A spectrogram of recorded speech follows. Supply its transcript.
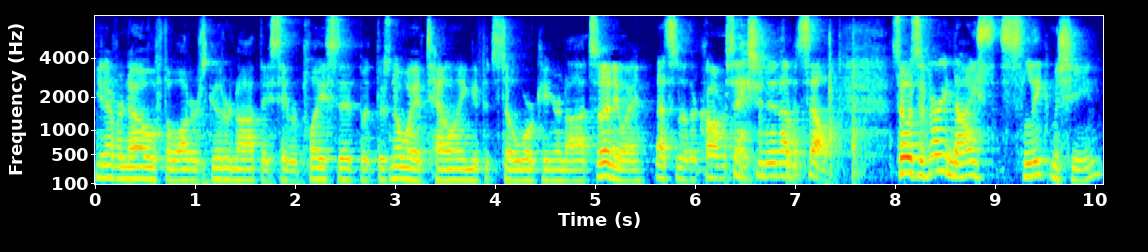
you never know if the water is good or not. They say replace it, but there's no way of telling if it's still working or not. So anyway, that's another conversation in and of itself. So it's a very nice, sleek machine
